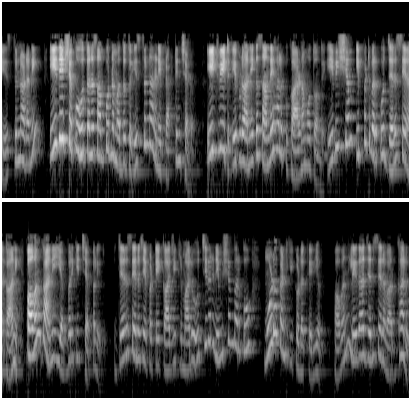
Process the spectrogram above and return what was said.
చేస్తున్నాడని ఈ దీక్షకు తన సంపూర్ణ మద్దతు ఇస్తున్నానని ప్రకటించాడు. ఈ ట్వీట్ ఇప్పుడు అనేక సందేహాలకు కారణమవుతోంది. ఈ విషయం ఇప్పటి వరకు జనసేన కానీ పవన్ కానీ ఎవ్వరికీ చెప్పలేదు. జనసేన చేపట్టే కార్యక్రమాలు చివరి నిమిషం వరకు మూడో కంటికి కూడా తెలియవు. పవన్ లేదా జనసేన వర్గాలు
